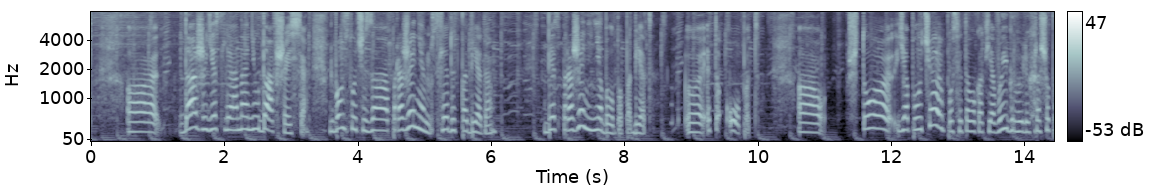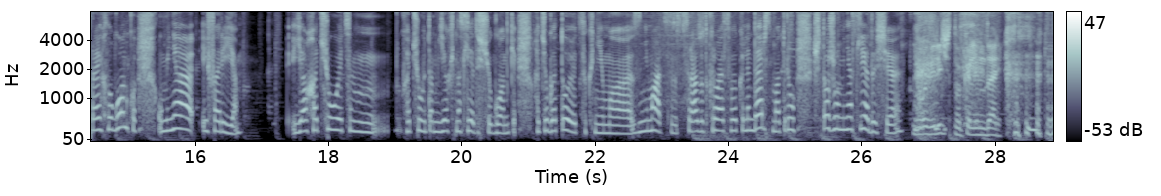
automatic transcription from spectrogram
А, даже если она неудавшаяся, в любом случае за поражением следует победа. Без поражений не было бы побед. Э, это опыт. Что я получаю после того, как я выигрываю или хорошо проехала гонку? У меня эйфория я хочу этим, хочу там ехать на следующие гонки, хочу готовиться к ним, э, заниматься. Сразу открываю свой календарь, смотрю, что же у меня следующее. Его Величество календарь.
